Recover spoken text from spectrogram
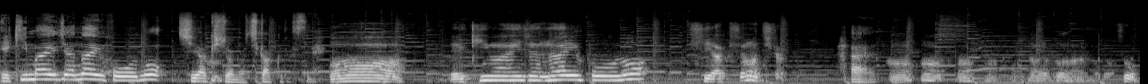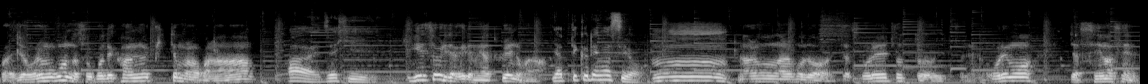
駅前じゃない方の市役所の近くですね。ああ、駅前じゃない方の市役所の近く。はい。うんうんうんうん。なるほど、なるほど。そうか。じゃあ俺も今度そこで髪の毛切ってもらおうかな。はい。ぜひひげ剃りだけでもやってくれるのかな？やってくれますよ。うーん。なるほど、なるほど。じゃあそれちょっとですね。俺も、じゃあすいません。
